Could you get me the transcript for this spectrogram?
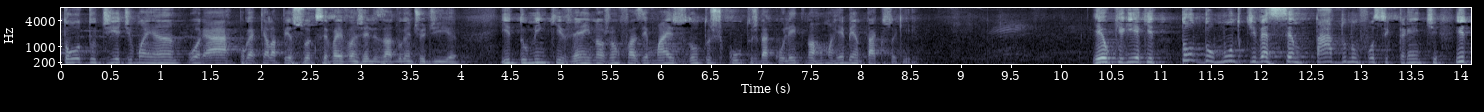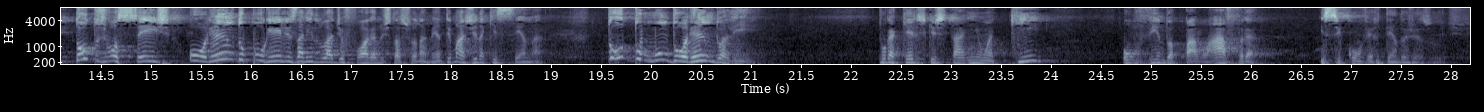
todo dia de manhã orar por aquela pessoa que você vai evangelizar durante o dia. E domingo que vem nós vamos fazer mais outros cultos da colheita, nós vamos arrebentar com isso aqui. Eu queria que todo mundo que tivesse sentado não fosse crente e todos vocês orando por eles ali do lado de fora no estacionamento. Imagina que cena. Todo mundo orando ali por aqueles que estariam aqui ouvindo a palavra e se convertendo a Jesus.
